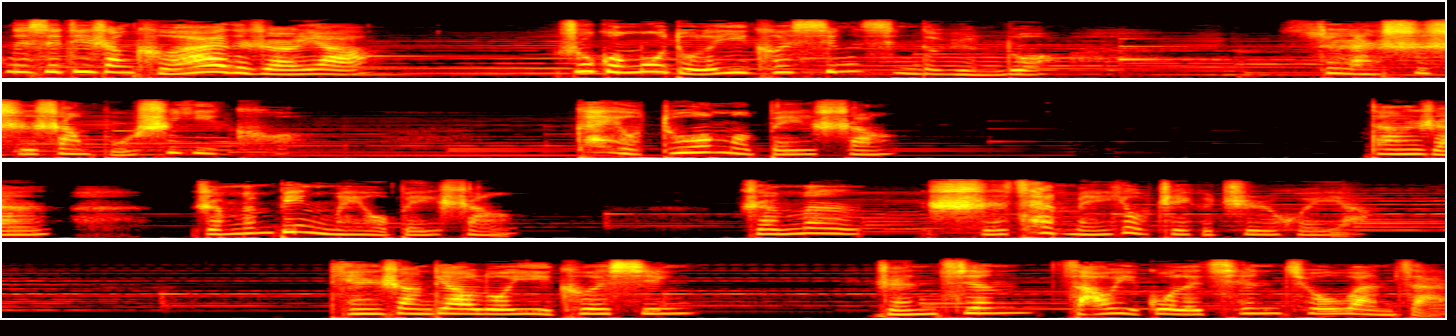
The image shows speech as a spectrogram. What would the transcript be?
那些地上可爱的人呀，如果目睹了一颗星星的陨落，虽然事实上不是一颗，该有多么悲伤！当然，人们并没有悲伤，人们实在没有这个智慧呀。天上掉落一颗星，人间早已过了千秋万载。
